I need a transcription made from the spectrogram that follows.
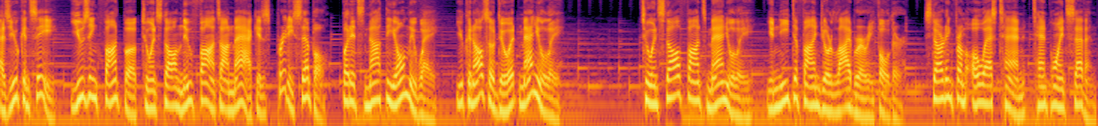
As you can see, using FontBook to install new fonts on Mac is pretty simple, but it's not the only way. You can also do it manually. To install fonts manually, you need to find your library folder. Starting from OS 10 10.7,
